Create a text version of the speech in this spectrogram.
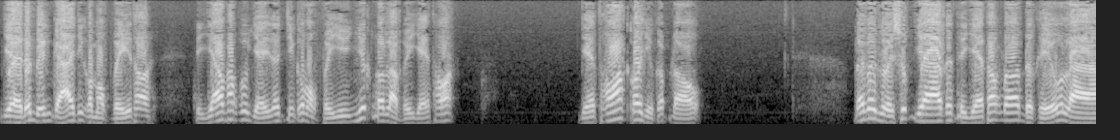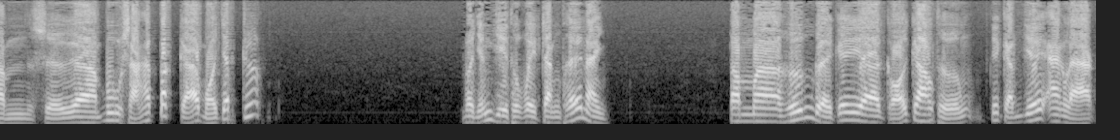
về đến biển cả chỉ còn một vị thôi. Thì giáo pháp của vậy nó chỉ có một vị duy nhất đó là vị giải thoát. Giải thoát có nhiều cấp độ đối với người xuất gia thì giải thoát đó được hiểu là sự à, buông xả hết tất cả mọi chấp trước. Và những gì thuộc về trần thế này, tâm à, hướng về cái à, cõi cao thượng, cái cảnh giới an lạc,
